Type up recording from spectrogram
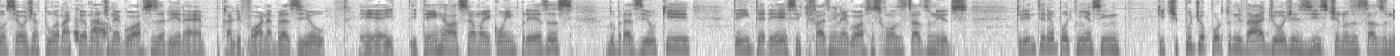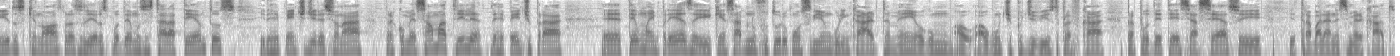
você hoje atua na Total. Câmara de Negócios ali, né? Califórnia, Brasil, e, e, tem relação aí com empresas do Brasil que têm interesse, que fazem negócios com os Estados Unidos. Queria entender um pouquinho assim que tipo de oportunidade hoje existe nos Estados Unidos que nós brasileiros podemos estar atentos e de repente direcionar para começar uma trilha, de repente para é, ter uma empresa e quem sabe no futuro conseguir um green card também, algum, algum tipo de visto para ficar para poder ter esse acesso e, e trabalhar nesse mercado?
